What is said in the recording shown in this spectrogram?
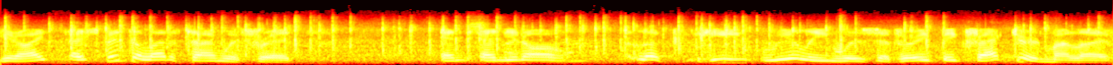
you know i i spent a lot of time with fred and and you know look he really was a very big factor in my life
